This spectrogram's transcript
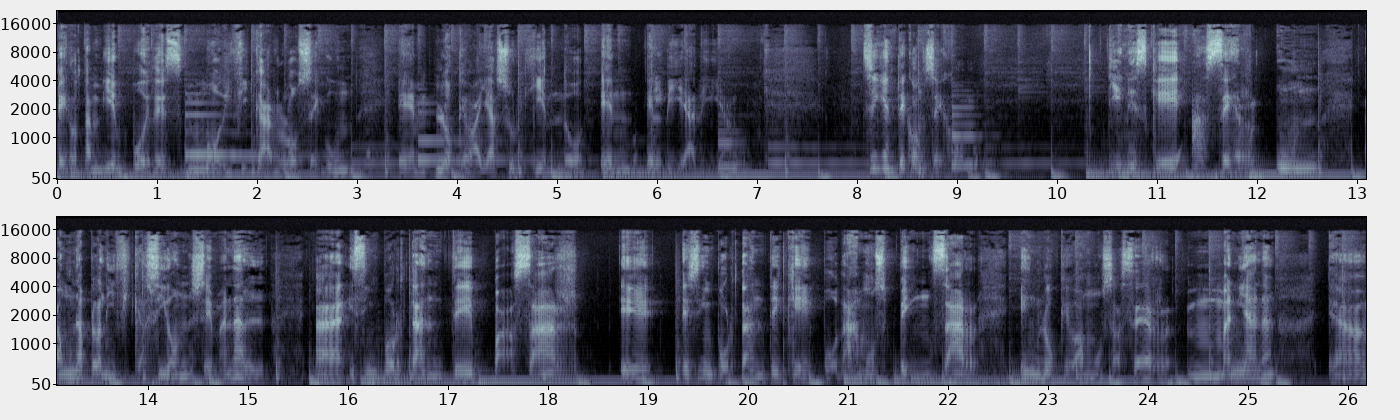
pero también puedes modificarlo según em, lo que vaya surgiendo en el día a día. Siguiente consejo. Tienes que hacer una planificación semanal. Ah, es importante pasar, eh, es importante que podamos pensar en lo que vamos a hacer mañana, ah,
